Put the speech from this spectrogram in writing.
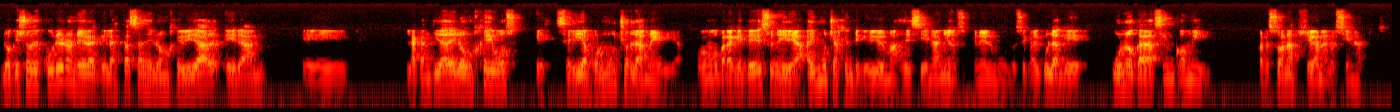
lo que ellos descubrieron era que las tasas de longevidad eran, eh, la cantidad de longevos sería por mucho la media. Como para que te des una idea, hay mucha gente que vive más de 100 años en el mundo. Se calcula que uno cada 5.000 personas llegan a los 100 años.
